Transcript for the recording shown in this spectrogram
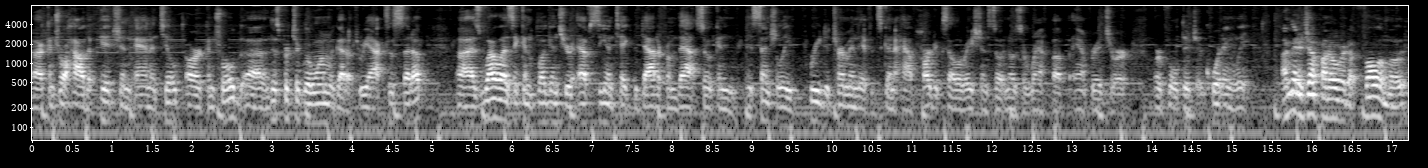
uh, control how the pitch and pan and tilt are controlled. Uh, this particular one, we've got a three axis setup uh, as well as it can plug into your FC and take the data from that so it can essentially predetermine if it's going to have hard acceleration so it knows to ramp up amperage or, or voltage accordingly. I'm going to jump on over to follow mode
